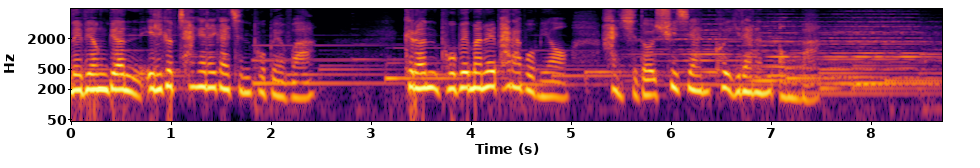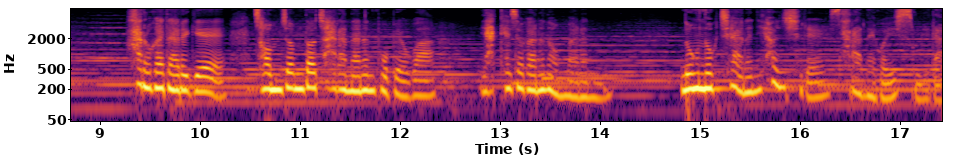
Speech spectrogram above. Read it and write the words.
뇌병변 1급 장애를 가진 보배와 그런 보배만을 바라보며 한시도 쉬지 않고 일하는 엄마. 하루가 다르게 점점 더 자라나는 보배와 약해져가는 엄마는 녹록치 않은 현실을 살아내고 있습니다.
